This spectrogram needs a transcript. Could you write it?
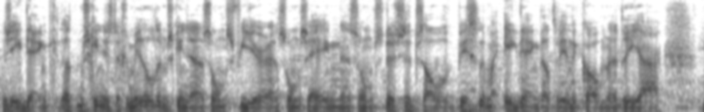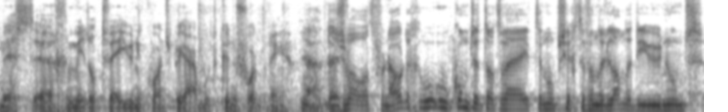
Dus ik denk dat misschien is de gemiddelde, misschien zijn er soms vier en soms één en soms. Dus het zal wel wisselen. Maar ik denk dat we in de komende drie jaar best uh, gemiddeld twee unicorns per jaar moeten kunnen voortbrengen. Ja, daar is wel wat voor nodig. Hoe, hoe komt het dat wij ten opzichte van de landen die u noemt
